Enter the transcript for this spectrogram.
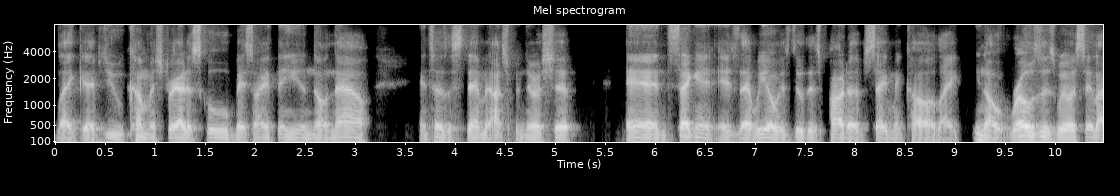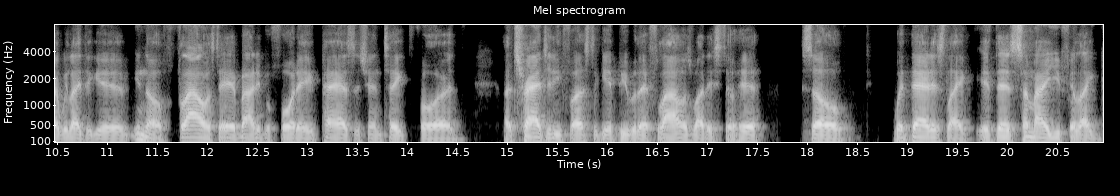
like if you coming straight out of school based on anything you know now in terms of STEM and entrepreneurship? And second is that we always do this part of segment called like, you know, roses. We always say like we like to give, you know, flowers to everybody before they pass. It shouldn't take for a tragedy for us to give people their flowers while they're still here. So with that, it's like if there's somebody you feel like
